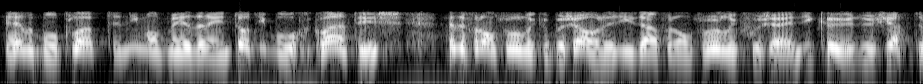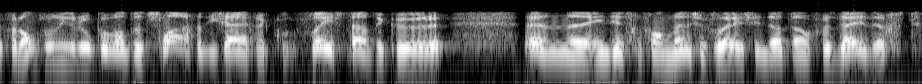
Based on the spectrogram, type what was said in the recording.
De hele boel plat en niemand meer erin tot die boel geklaard is. En de verantwoordelijke personen die daar verantwoordelijk voor zijn, die kun je dus ja, de verantwoording roepen. Want het slagen die is eigenlijk vlees staat te keuren. En eh, in dit geval mensenvlees en dat dan verdedigt.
